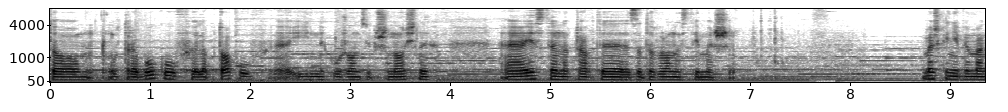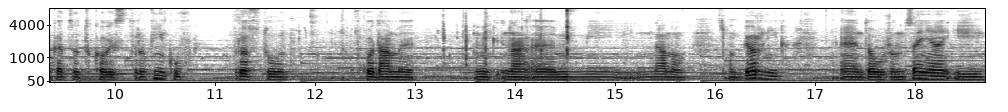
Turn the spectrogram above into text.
do ultrabooków, laptopów i innych urządzeń przynośnych. Jestem naprawdę zadowolony z tej myszy. Myszka nie wymaga dodatkowych sterowników, po prostu wkładamy na, e, mi nano odbiornik e, do urządzenia i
